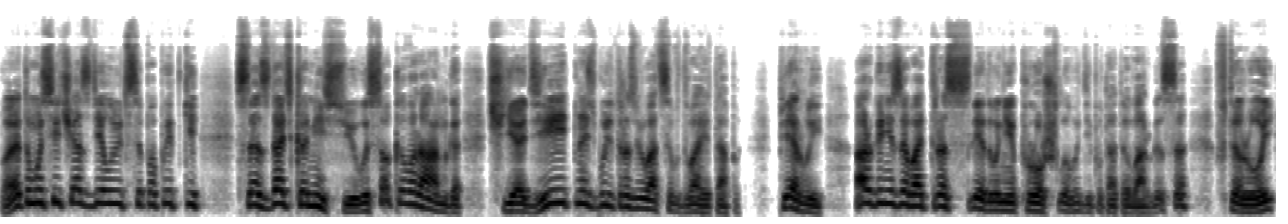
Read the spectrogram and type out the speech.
Поэтому сейчас делаются попытки создать комиссию высокого ранга, чья деятельность будет развиваться в два этапа. Первый — организовать расследование прошлого депутата Варгаса. Второй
